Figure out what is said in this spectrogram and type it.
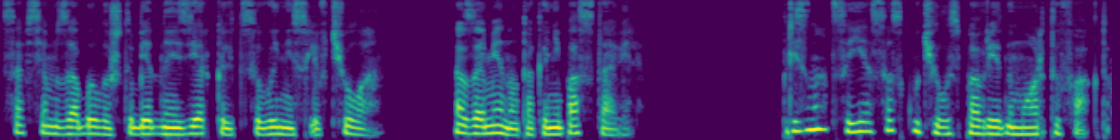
совсем забыла, что бедное зеркальце вынесли в чулан, а замену так и не поставили. Признаться, я соскучилась по вредному артефакту.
